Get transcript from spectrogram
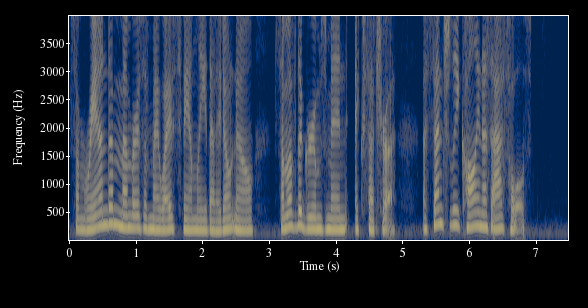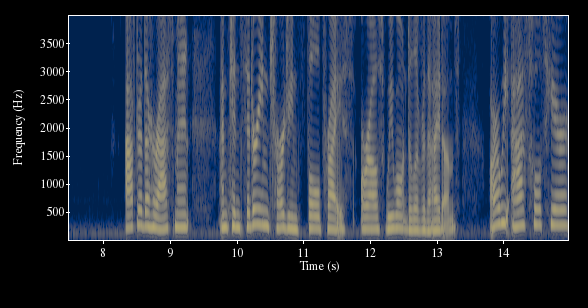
some random members of my wife's family that I don't know, some of the groomsmen, etc., essentially calling us assholes. After the harassment, I'm considering charging full price or else we won't deliver the items. Are we assholes here?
